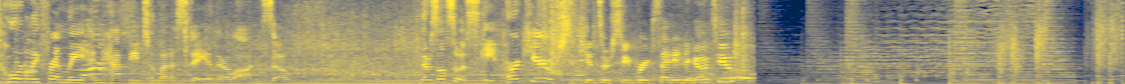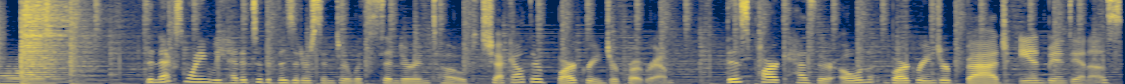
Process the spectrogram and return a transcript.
totally friendly and happy to let us stay in their lot. So there's also a skate park here, which the kids are super excited to go to. The next morning, we headed to the visitor center with Cinder in tow to check out their Bark Ranger program. This park has their own Bark Ranger badge and bandanas.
